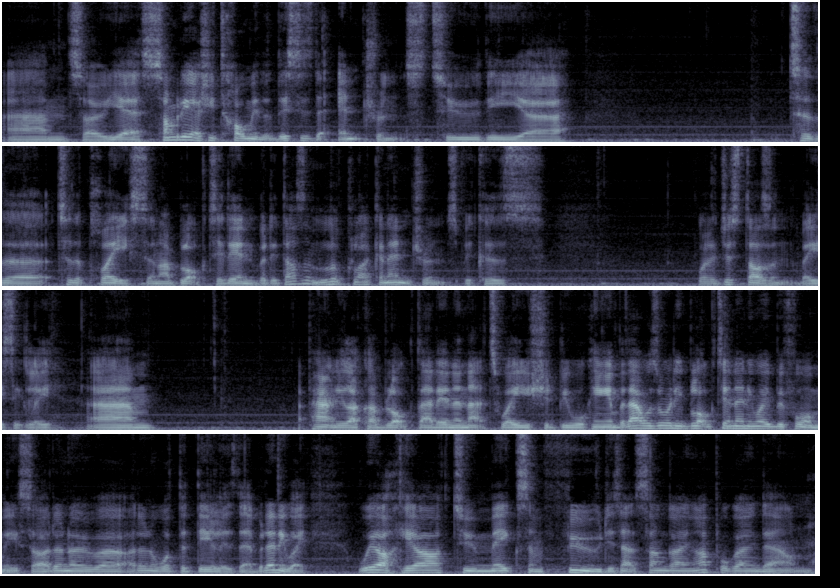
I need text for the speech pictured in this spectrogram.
Um, so yeah, somebody actually told me that this is the entrance to the uh, to the to the place, and I blocked it in, but it doesn't look like an entrance because well, it just doesn't basically. Um, apparently like I blocked that in and that's where you should be walking in but that was already blocked in anyway before me so I don't know uh, I don't know what the deal is there. But anyway we are here to make some food. Is that sun going up or going down?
